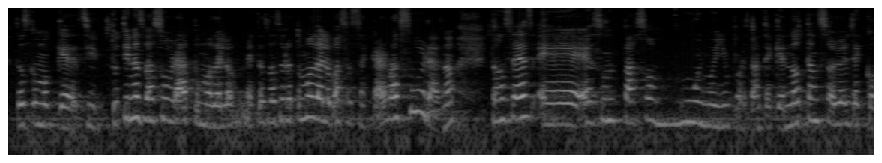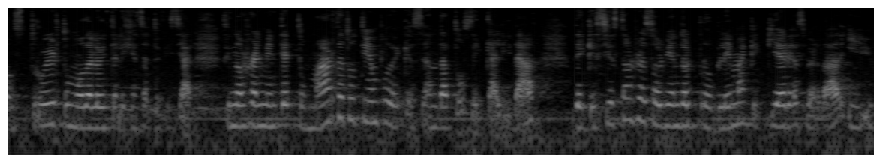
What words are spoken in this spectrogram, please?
Entonces, como que si tú tienes basura, tu modelo, metes basura tu modelo, vas a sacar basura, ¿no? Entonces, eh, es un paso muy, muy importante, que no tan solo el de construir tu modelo de inteligencia artificial, sino realmente tomarte tu tiempo de que sean datos de calidad, de que sí están resolviendo el problema que quieres, ¿verdad? Y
